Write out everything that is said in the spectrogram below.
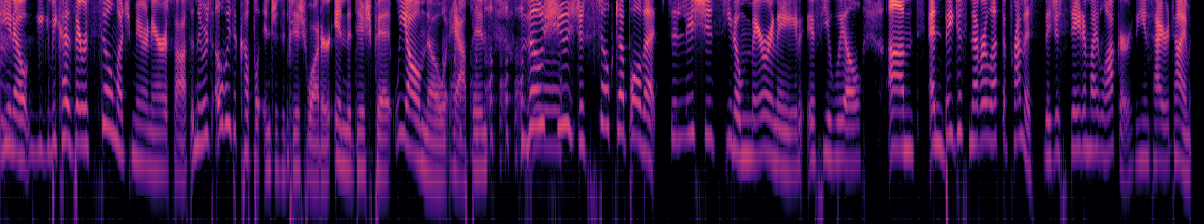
you know, because there was so much marinara sauce and there was always a couple inches of dishwater in the dish pit. We all know what happens. Those shoes just soaked up all that delicious, you know, marinade, if you will. Um, and they just never left the premise. They just stayed in my locker the entire time.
